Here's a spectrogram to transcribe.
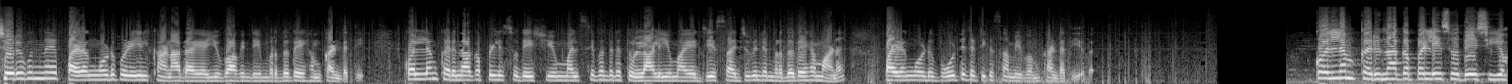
ചെറുകുന്ന് പഴങ്ങോട് പുഴയിൽ കാണാതായ യുവാവിന്റെ മൃതദേഹം കണ്ടെത്തി. കൊല്ലം കരുനാഗപ്പള്ളി സ്വദേശിയും മത്സ്യബന്ധന തൊഴിലാളിയുമായ ജെ സജുവിന്റെ മൃതദേഹമാണ് പഴങ്ങോട് ബോട്ട് ജെട്ടിക്ക് സമീപം കണ്ടെത്തിയത്. കൊല്ലം കരുനാഗപ്പള്ളി സ്വദേശിയും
